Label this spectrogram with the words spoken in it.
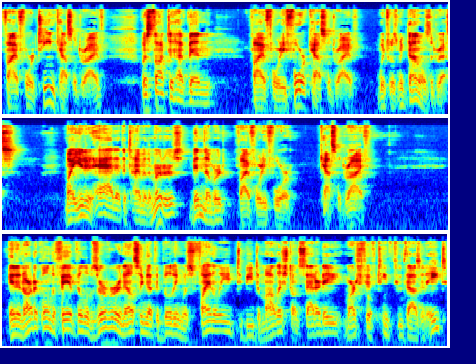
514 Castle Drive, was thought to have been 544 Castle Drive, which was MacDonald's address. My unit had, at the time of the murders, been numbered 544 Castle Drive. In an article in the Fayetteville Observer announcing that the building was finally to be demolished on Saturday, March 15, 2008,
